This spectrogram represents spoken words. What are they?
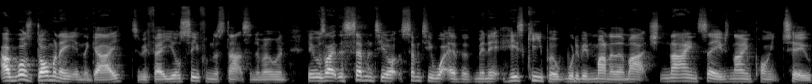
I was dominating the guy, to be fair. You'll see from the stats in a moment. It was like the 70 or 70 whatever minute. His keeper would have been man of the match. Nine saves, 9.2.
